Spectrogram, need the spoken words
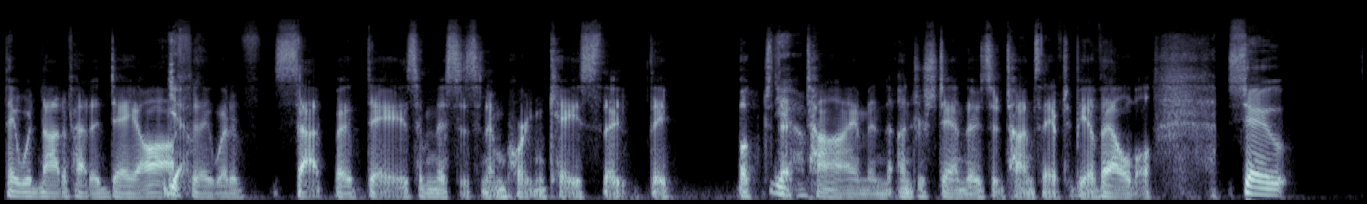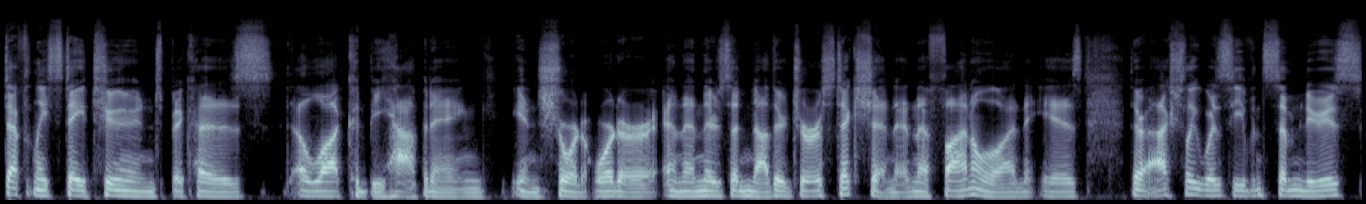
they would not have had a day off. Yeah. They would have sat both days. I mean, this is an important case that they booked yeah. that time and understand those are times they have to be available. So definitely stay tuned because a lot could be happening in short order. And then there's another jurisdiction. And the final one is there actually was even some news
